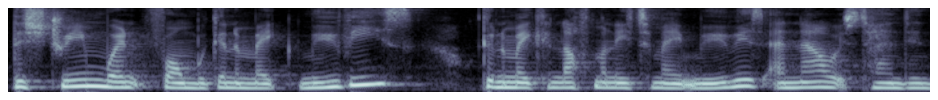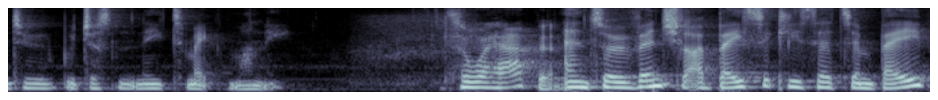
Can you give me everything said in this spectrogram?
This dream went from we're going to make movies, we're going to make enough money to make movies, and now it's turned into we just need to make money. So what happened? And so eventually I basically said to him, babe,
